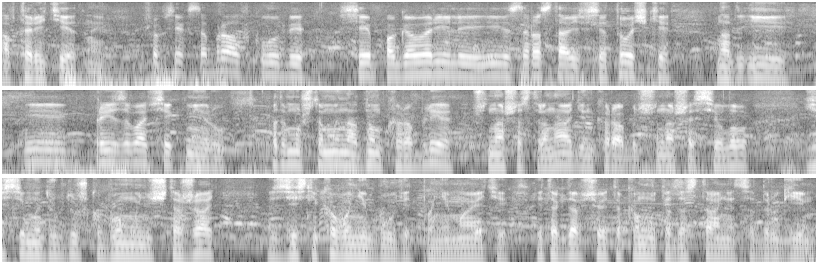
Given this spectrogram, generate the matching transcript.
авторитетный. Чтобы всех собрал в клубе, все поговорили и расставить все точки над, и, и призывать всех к миру. Потому что мы на одном корабле, что наша страна один корабль, что наше село. Если мы друг дружку будем уничтожать, здесь никого не будет, понимаете? И тогда все это кому-то достанется другим.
